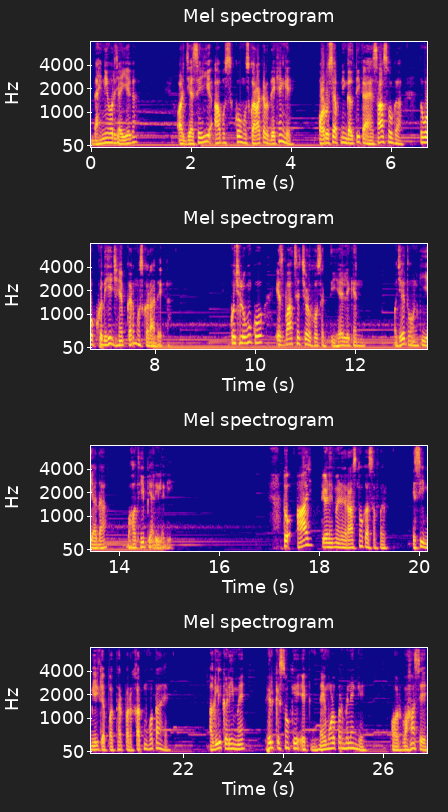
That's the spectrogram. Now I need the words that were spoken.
दाहिनी ओर जाइएगा। और जैसे ही आप उसको मुस्कुराकर देखेंगे और उसे अपनी गलती का एहसास होगा तो वो खुद ही झेप कर मुस्कुरा देगा। कुछ लोगों को इस बात से चिड़ हो सकती है, लेकिन मुझे तो उनकी यादा बहुत ही प्यारी लगी। तो आज टेढ़े मेढ़े रास्तों का सफ़र इसी मील के पत्थर पर खत्म होता है। अगली कड़ी में फिर किस्सों के एक नए मोड़ पर मिलेंगे और वहाँ से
